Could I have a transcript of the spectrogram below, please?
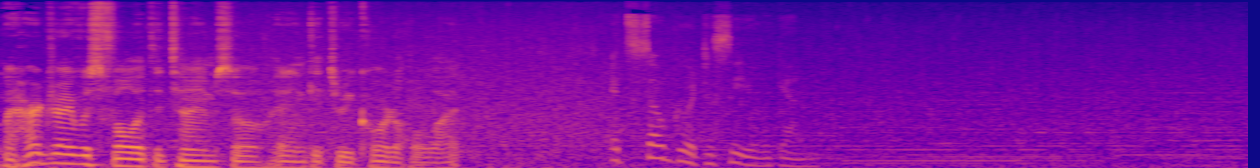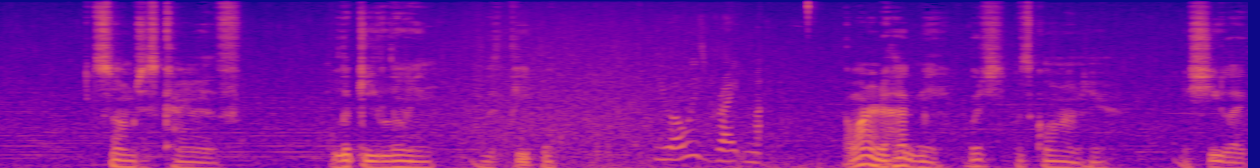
my hard drive was full at the time, so I didn't get to record a whole lot. It's so good to see you again. So I'm just kind of looky looing with people. You always brighten my. I want her to hug me. What's what's going on here? Is she like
